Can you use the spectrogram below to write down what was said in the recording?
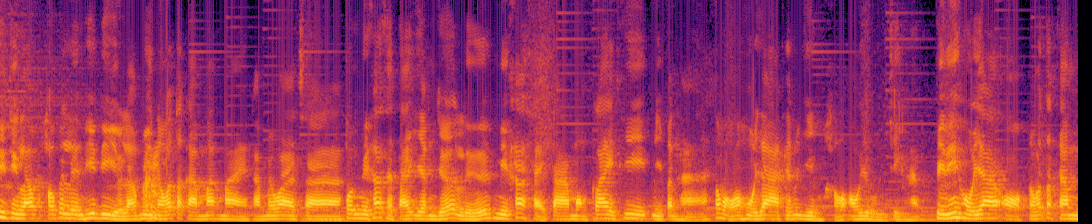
จริงๆแล้วเขาเป็นเลนส์ที่ดีอยู่แล้วมีนวัตกรรมมากมายครับไม่ว่าจะคนมีค่าสายตาเอียงเยอะ หรือมีค่าสายตามองใกล้ที่มีปัญหาต้องบอกว่าโฮย่าเทคโนโลยีของเขาเอาอยู่จริงๆครับปีนี้โฮย่าออกนวัตกรรมใ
